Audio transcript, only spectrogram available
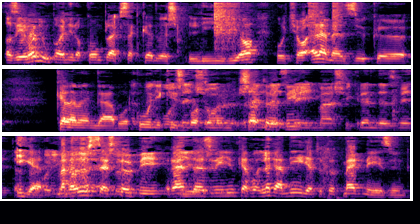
azért vagyunk annyira komplexek, kedves Lívia, hogyha elemezzük Kelemen Gábor, hát Kónyi Kisboton, stb. Rendezvény, másik rendezvény. Tehát Igen, meg az összes többi rendezvényünket, vagy legalább négyet, ötöt megnézünk,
